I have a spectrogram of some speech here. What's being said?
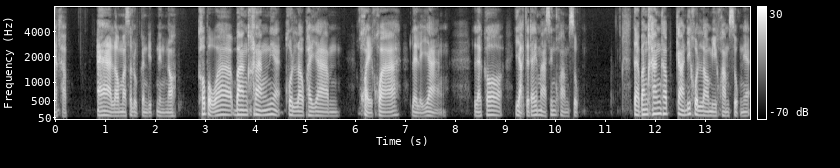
นะครับอ่าเรามาสรุปกันนิดนึงเนาะ เขาบอกว่าบางครั้งเนี่ยคนเราพยายามไขว่คว้าหลาย ๆ อย่าง แล้วก็อยากจะได้มาซึ่งความสุข แต่บางครั้งครับการที่คนเรามีความสุขเนี่ย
